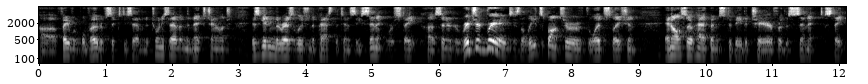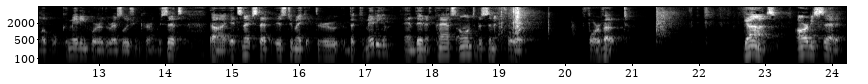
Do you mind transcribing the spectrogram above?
uh, favorable vote of 67 to 27. The next challenge is getting the resolution to pass the Tennessee Senate, where State uh, Senator Richard Briggs is the lead sponsor of the legislation and also happens to be the chair for the Senate State and Local Committee, where the resolution currently sits. Uh, its next step is to make it through the committee and then, if passed, on to the Senate floor for a vote. Guys, already said it.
